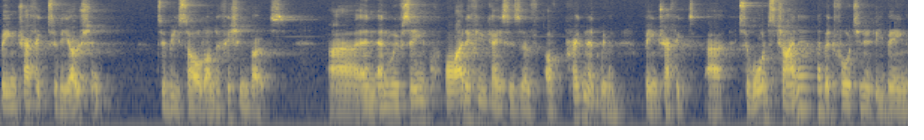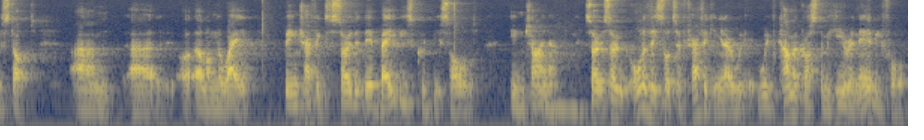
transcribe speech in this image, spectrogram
being trafficked to the ocean to be sold onto fishing boats. Uh, and, and we've seen quite a few cases of, of pregnant women being trafficked uh, towards China, but fortunately being stopped um, uh, along the way, being trafficked so that their babies could be sold in China. So, so all of these sorts of trafficking, you know, we, we've come across them here and there before,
